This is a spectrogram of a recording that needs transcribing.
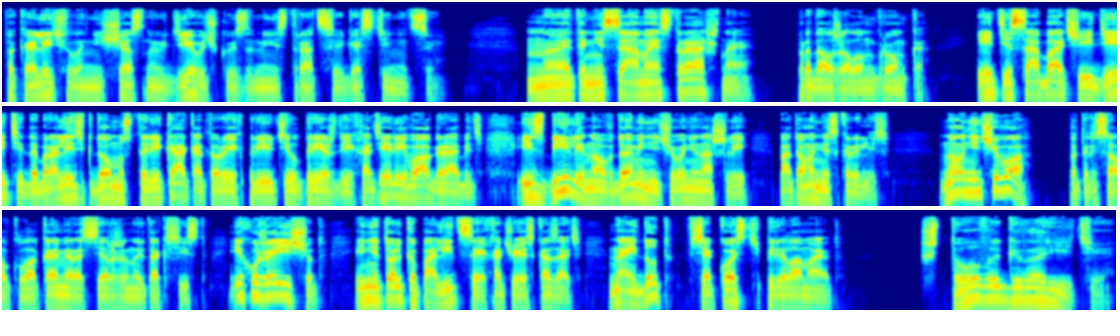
покалечила несчастную девочку из администрации гостиницы. «Но это не самое страшное», — продолжал он громко. Эти собачьи дети добрались к дому старика, который их приютил прежде, и хотели его ограбить. Избили, но в доме ничего не нашли. Потом они скрылись. «Ну, ничего», — потрясал кулаками рассерженный таксист. «Их уже ищут. И не только полиция, хочу я сказать. Найдут, все кости переломают». «Что вы говорите?»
